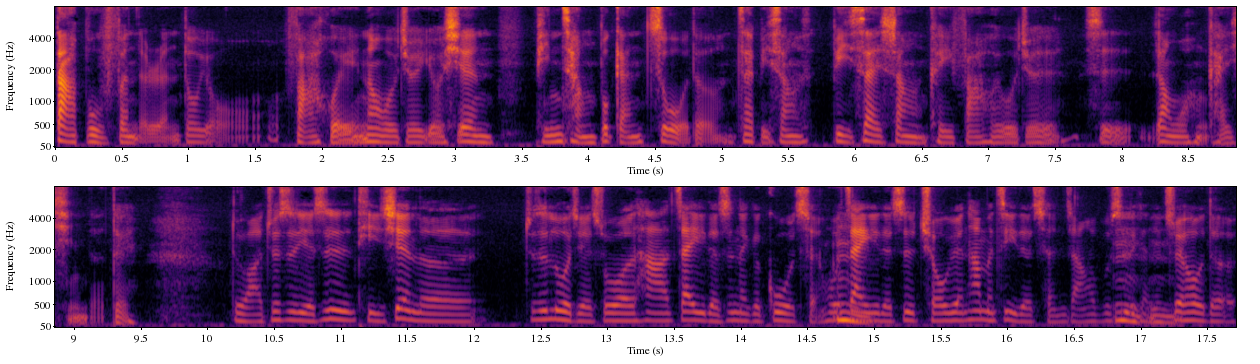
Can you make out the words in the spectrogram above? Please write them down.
大部分的人都有发挥。那我觉得有些人平常不敢做的，在比上比赛上可以发挥，我觉得是让我很开心的。对，对啊，就是也是体现了。就是洛姐说，她在意的是那个过程，或在意的是球员他们自己的成长，嗯、而不是可能最后的、嗯、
